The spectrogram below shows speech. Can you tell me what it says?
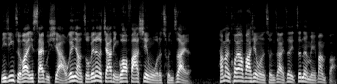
你已经嘴巴已经塞不下。我跟你讲，左边那个家庭快要发现我的存在了，他们快要发现我的存在，这里真的没办法，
